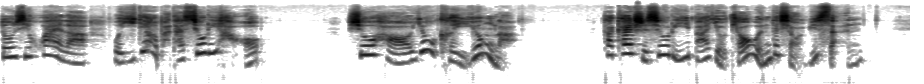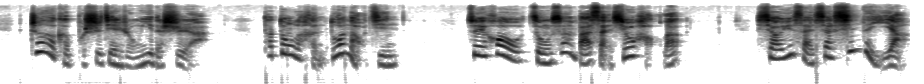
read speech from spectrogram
东西坏了，我一定要把它修理好，修好又可以用了。他开始修理一把有条纹的小雨伞，这可不是件容易的事啊。他动了很多脑筋，最后总算把伞修好了。小雨伞像新的一样，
